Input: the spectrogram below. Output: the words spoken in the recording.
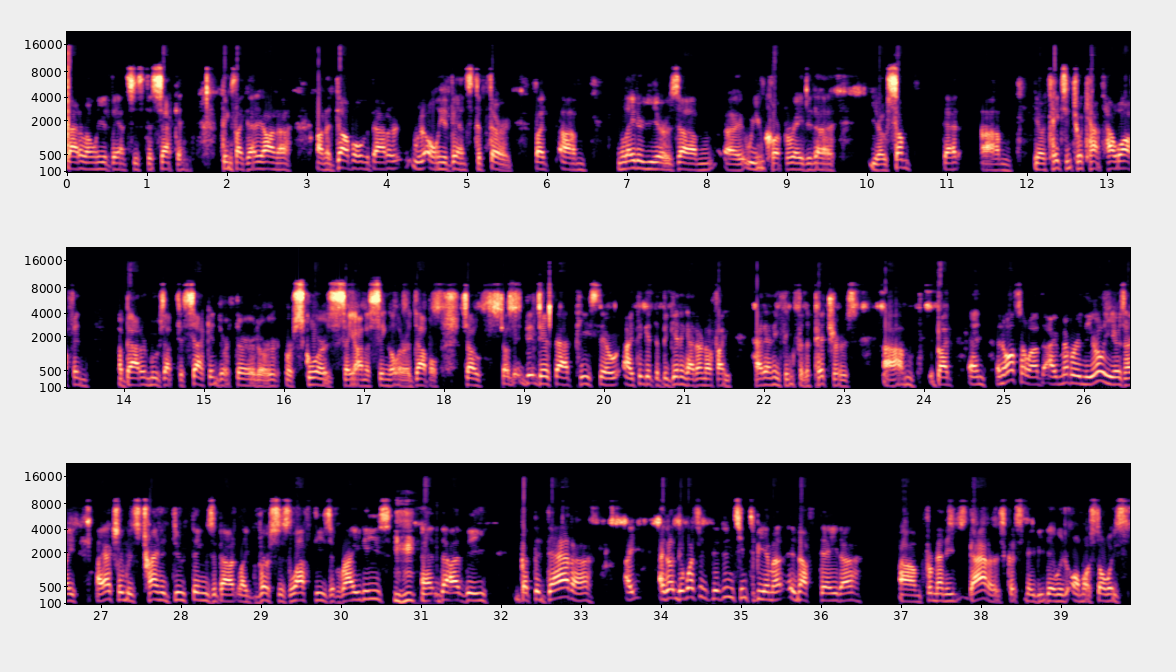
batter only advances to second. Things like that. On a on a double, the batter would only advance to third. But um, in later years, um, uh, we incorporated a uh, you know some that um, you know takes into account how often a batter moves up to second or third or or scores, say on a single or a double. So so th- there's that piece there. I think at the beginning, I don't know if I had anything for the pitchers, um, but and and also uh, I remember in the early years, I I actually was trying to do things about like versus lefties and righties, Mhm. and uh, the but the data, I I don't there wasn't there didn't seem to be enough data. Um, for many batters, because maybe they would almost always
